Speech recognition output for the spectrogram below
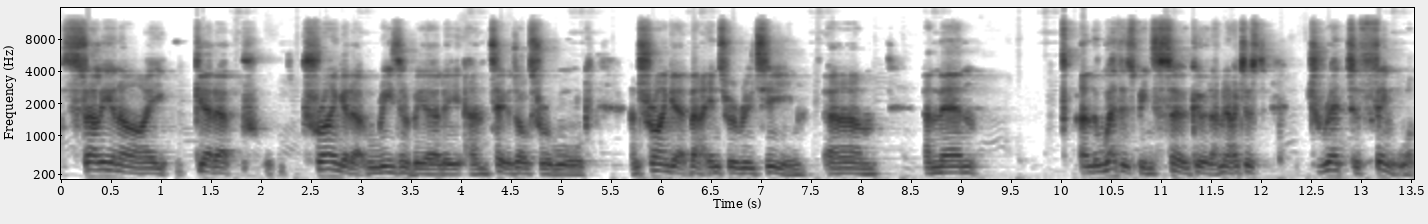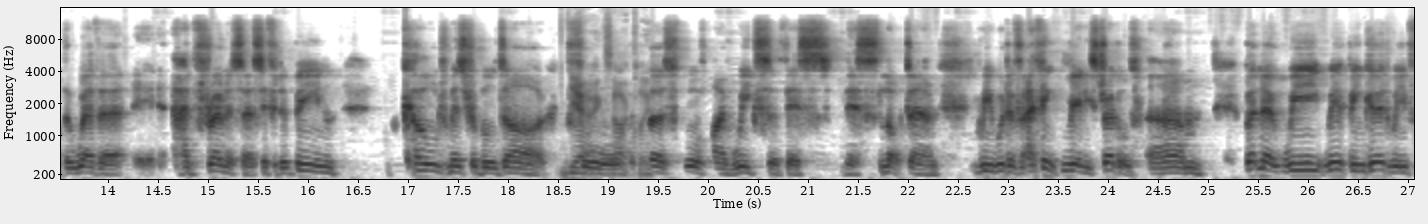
Sally and I get up, try and get up reasonably early and take the dogs for a walk and try and get that into a routine. Um, and then, and the weather's been so good. I mean, I just dread to think what the weather eh, had thrown at us. If it had been cold, miserable dark Yeah, for exactly. the first four or five weeks of this this lockdown, we would have, I think, really struggled. Um, but no, we we've been good. We've,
